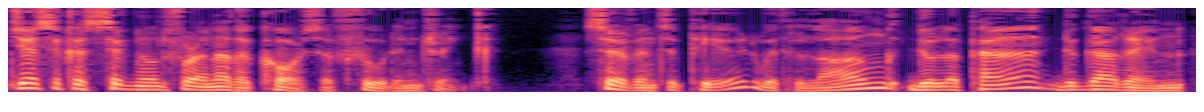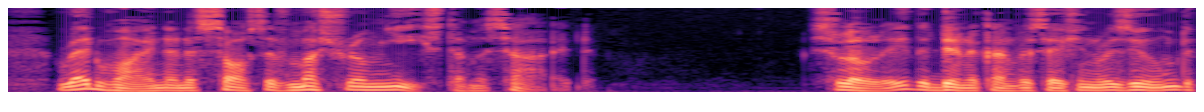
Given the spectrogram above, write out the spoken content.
Jessica signaled for another course of food and drink. Servants appeared with langue de lapin de Garenne, red wine, and a sauce of mushroom yeast on the side. Slowly the dinner conversation resumed,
